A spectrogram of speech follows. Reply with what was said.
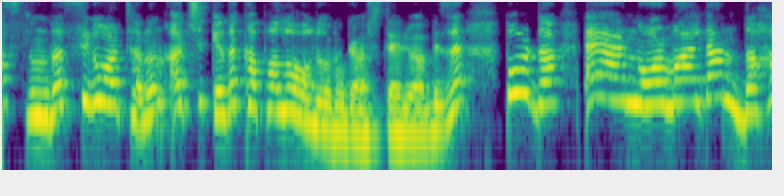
aslında sigortanın açık ya da kapalı olduğunu gösteriyor bize. Burada eğer normalden daha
